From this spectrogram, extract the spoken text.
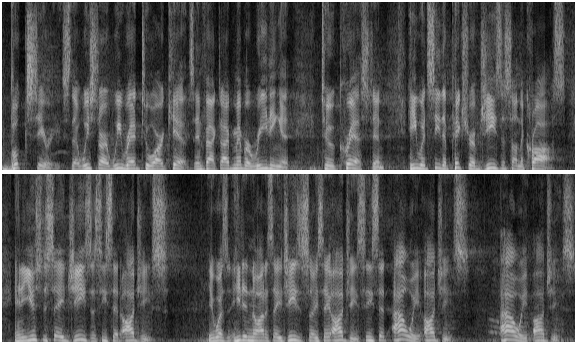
book series that we started, we read to our kids. In fact, I remember reading it to Chris, and he would see the picture of Jesus on the cross. And he used to say Jesus, he said Augis. He wasn't, he didn't know how to say Jesus, so he say Augis. He said Owie, Augis. Owie, Augis.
